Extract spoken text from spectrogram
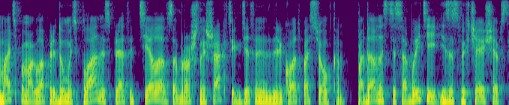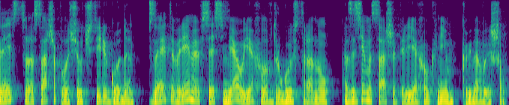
Мать помогла придумать план и спрятать тело в заброшенной шахте где-то недалеко от поселка. По давности событий и за смягчающие обстоятельства Саша получил 4 года. За это время вся семья уехала в другую страну, а затем и Саша переехал к ним, когда вышел.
